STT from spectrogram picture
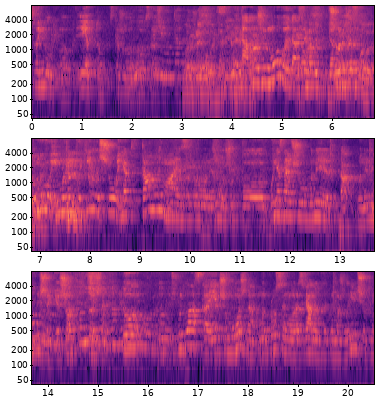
свою е, лепту, скажу. Ну, е, скажімо так, Ворожою мовою, да? Да, ворожою мовою, да, Це, ну, мабуть, що- давно слово, тому і ми хотіли, що як там немає заборони, ну щоб е, бо я знаю, що вони так, вони не Ну, пишуть, що вони точно. То будь ласка, якщо можна, ми просимо розглянути таку можливість, щоб ми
